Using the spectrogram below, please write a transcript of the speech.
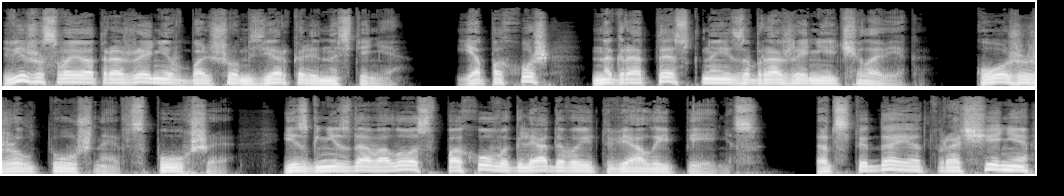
вижу свое отражение в большом зеркале на стене. Я похож на гротескное изображение человека. Кожа желтушная, вспухшая. Из гнезда волос в паху выглядывает вялый пенис. От стыда и отвращения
